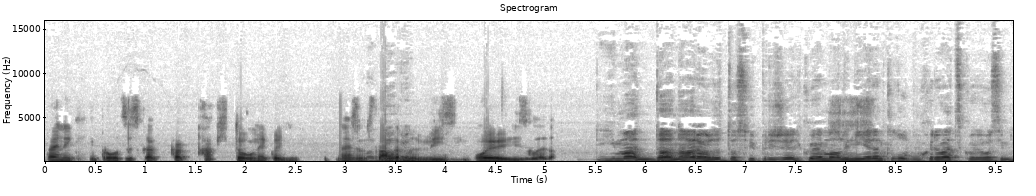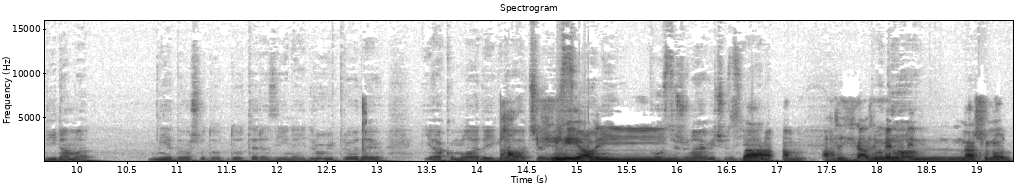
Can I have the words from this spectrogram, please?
taj neki proces kak, kak, kak to u nekoj, ne znam, standardnoj viziji moje izgleda. Ima, da, naravno da to svi priželjkujemo, ali nijedan klub u Hrvatskoj osim Dinama nije došao do, do te razine i drugi prodaju jako mlade igrače okay, i ali... postižu najveću cijenu. Znam, ali, ali pa meni, naš, ono,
